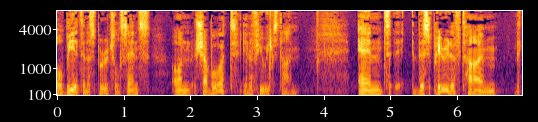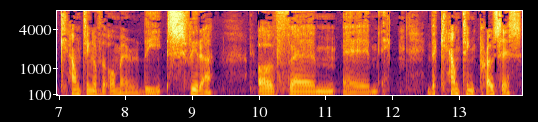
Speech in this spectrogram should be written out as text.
albeit in a spiritual sense, on Shavuot in a few weeks' time. And this period of time, the counting of the Omer, the Sfira of um, um, the counting process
